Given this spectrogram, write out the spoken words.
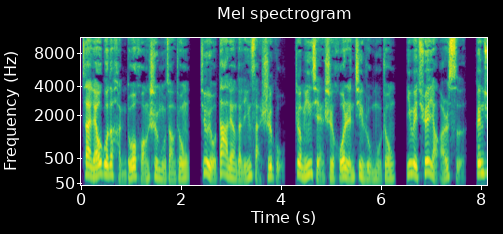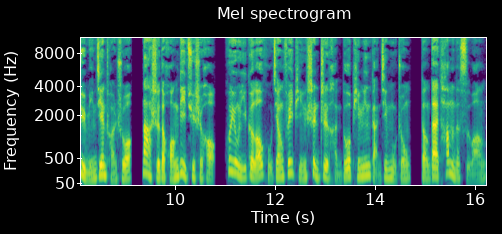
在辽国的很多皇室墓葬中，就有大量的零散尸骨，这明显是活人进入墓中，因为缺氧而死。根据民间传说，那时的皇帝去世后，会用一个老虎将妃嫔甚至很多平民赶进墓中，等待他们的死亡。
